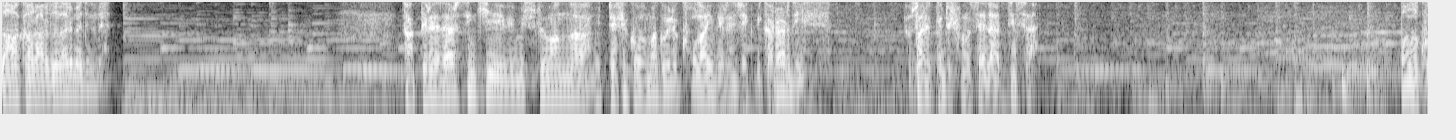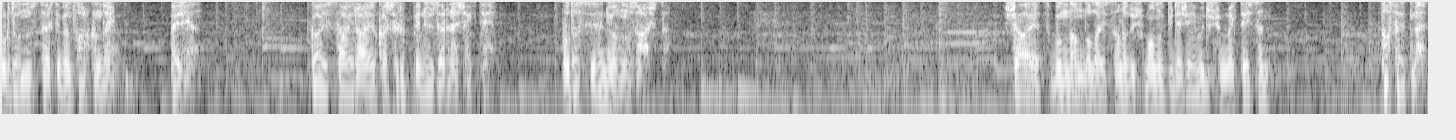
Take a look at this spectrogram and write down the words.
daha kararını vermedin mi? Takdir edersin ki bir Müslümanla müttefik olmak öyle kolay verilecek bir karar değil. Özellikle düşmanı Selahattin'se. Bana kurduğunuz tertibin farkındayım. Belin. Gay Sayra'yı kaçırıp beni üzerine çekti. Bu da sizin yolunuzu açtı. Şayet bundan dolayı sana düşmanlık güdeceğimi düşünmekteysen... ...tasa etme.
